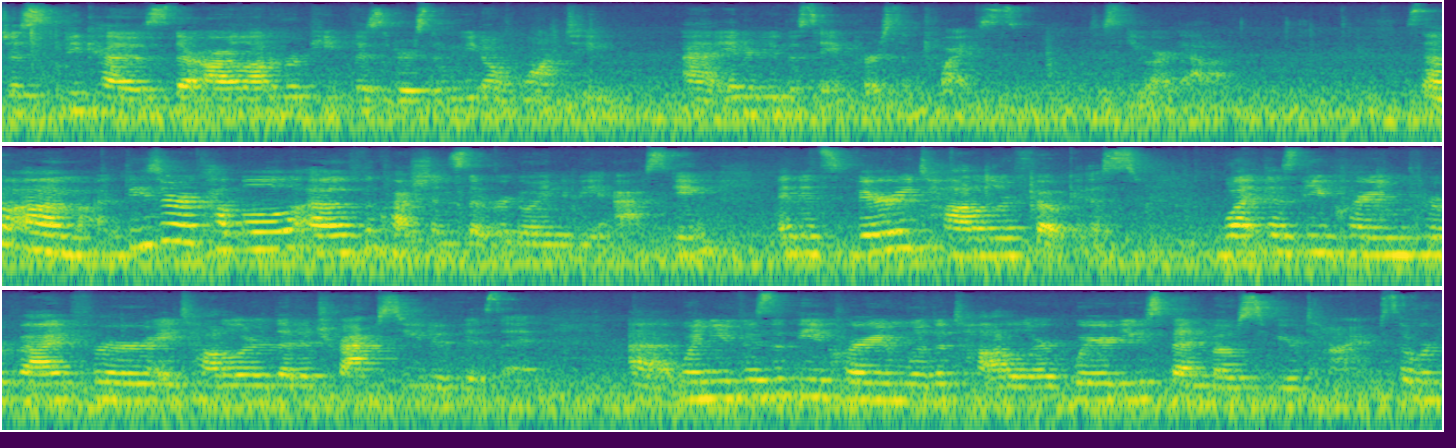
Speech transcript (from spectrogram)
just because there are a lot of repeat visitors and we don't want to uh, interview the same person twice to skew our data. So um, these are a couple of the questions that we're going to be asking, and it's very toddler focused. What does the aquarium provide for a toddler that attracts you to visit? Uh, when you visit the aquarium with a toddler, where do you spend most of your time? So we're,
